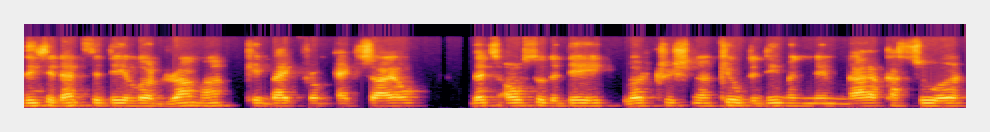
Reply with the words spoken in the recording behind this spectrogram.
they say that's the day Lord Rama came back from exile. That's also the day Lord Krishna killed the demon named Narakasur.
